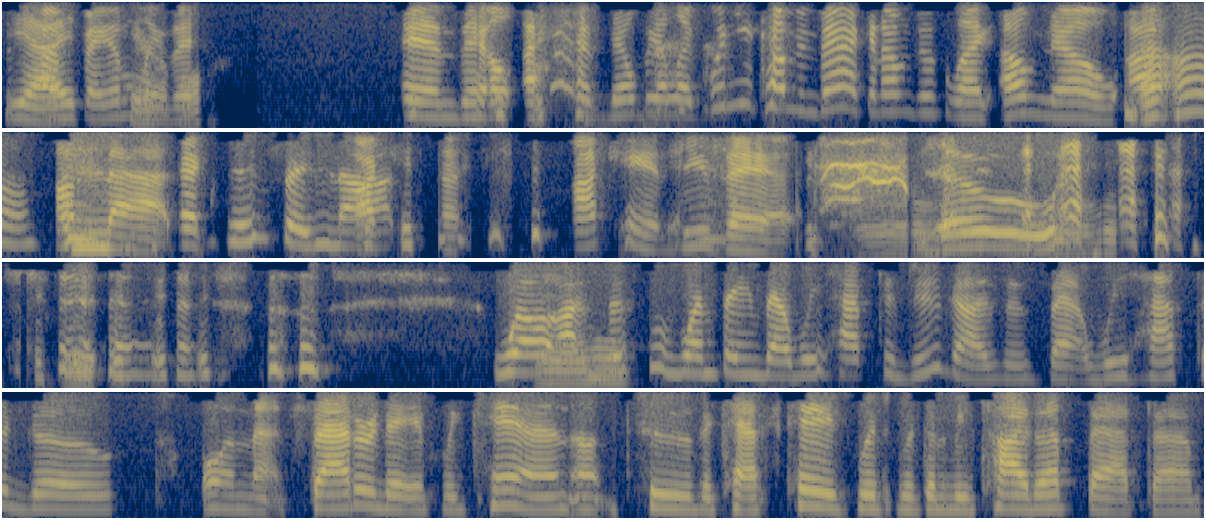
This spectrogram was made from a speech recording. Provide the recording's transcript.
Yeah, have it's family terrible. there, and they'll they'll be like, "When you coming back?" And I'm just like, "Oh no, I, Uh-uh. I'm not. Heck, Just say not. I can't, I can't do that." No. well, I, this is one thing that we have to do, guys, is that we have to go on that Saturday if we can uh, to the Cascades. Which we're going to be tied up that um,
